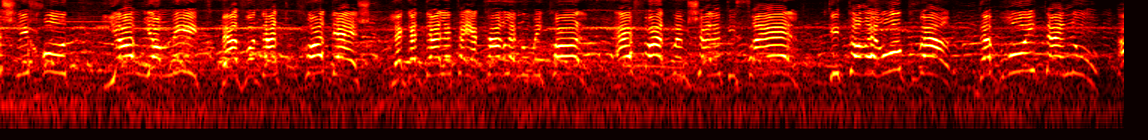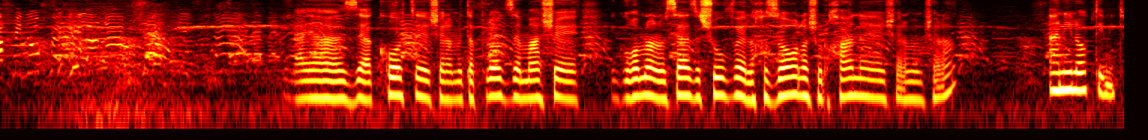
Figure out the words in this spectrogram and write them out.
בשליחות לגדל את היקר לנו מכל. איפה את ממשלת ישראל? תתעוררו כבר, דברו איתנו. החינוך לגיל הרך אולי הזעקות אה, של המטפלות זה מה שיגרום לנושא הזה שוב אה, לחזור לשולחן אה, של הממשלה? אני לא אופטימית.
